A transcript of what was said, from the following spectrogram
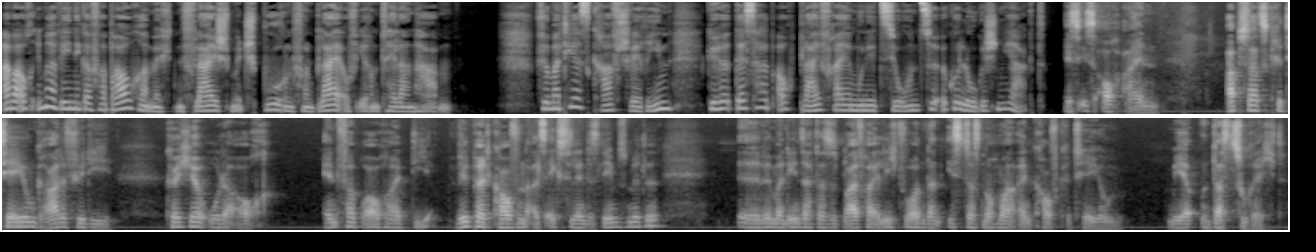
Aber auch immer weniger Verbraucher möchten Fleisch mit Spuren von Blei auf ihren Tellern haben. Für Matthias Graf Schwerin gehört deshalb auch bleifreie Munition zur ökologischen Jagd. Es ist auch ein Absatzkriterium, gerade für die Köche oder auch Endverbraucher, die Wildbret kaufen als exzellentes Lebensmittel. Äh, wenn man denen sagt, das ist bleifrei erlegt worden, dann ist das nochmal ein Kaufkriterium mehr und das zu Recht.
